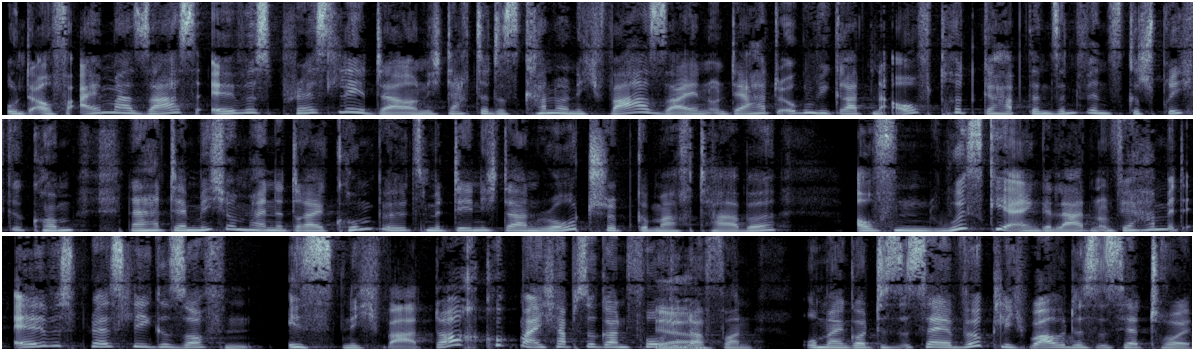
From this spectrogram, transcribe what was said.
und auf einmal saß Elvis Presley da und ich dachte, das kann doch nicht wahr sein. Und der hat irgendwie gerade einen Auftritt gehabt, dann sind wir ins Gespräch gekommen. Dann hat er mich und meine drei Kumpels, mit denen ich da einen Roadtrip gemacht habe, auf einen Whisky eingeladen und wir haben mit Elvis Presley gesoffen. Ist nicht wahr? Doch, guck mal, ich habe sogar ein Foto Ja. davon. Oh mein Gott, das ist ja wirklich, wow, das ist ja toll.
